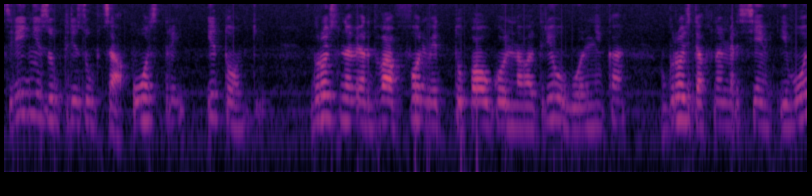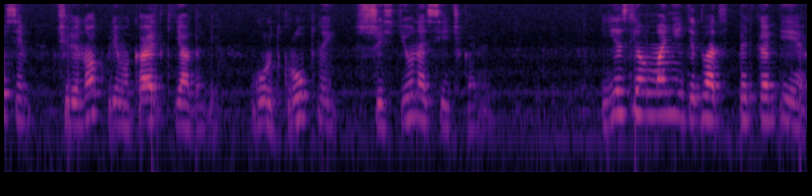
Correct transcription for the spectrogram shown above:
средний зуб трезубца острый и тонкий, гроздь номер 2 в форме тупоугольного треугольника, в гроздях номер 7 и 8 черенок примыкает к ягоде, гурт крупный с шестью насечками. Если в монете 25 копеек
